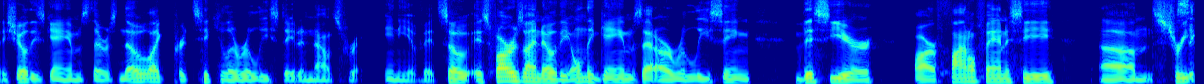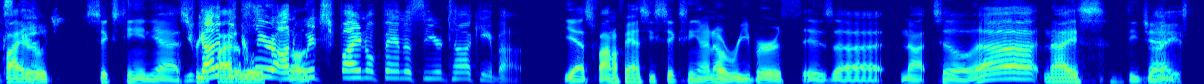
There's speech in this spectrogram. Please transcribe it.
they show these games. There was no like particular release date announced for any of it. So as far as I know, the only games that are releasing this year are Final Fantasy, um, Street Fighter, 16. which 16, yeah. Street got to Fighter be clear on oh, which Final Fantasy you're talking about. Yes, Final Fantasy 16. I know Rebirth is uh not till ah nice DGen. Nice.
